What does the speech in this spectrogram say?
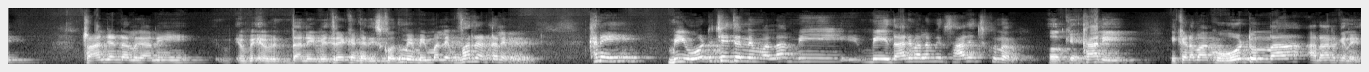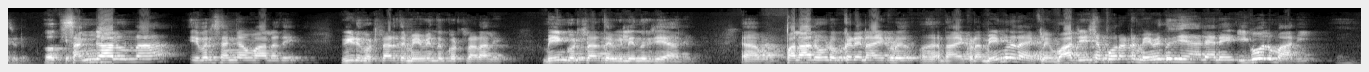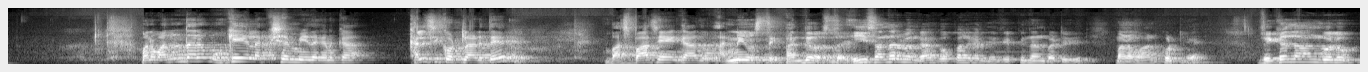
ట్రాన్స్జెండర్లు కానీ దాన్ని వ్యతిరేకంగా తీసుకోవద్దు. మేము మిమ్మల్ని ఎవరిని అంటలేము. కానీ మీ ఓటు చైతన్యం వల్ల మీ మీ దాని వల్ల మీరు సాధించుకున్నారు. ఓకే. కానీ ఇక్కడ మాకు ఓటున్నా అనార్గనైజ్డ్ Okay. సంఘాలున్నా ఎవరి సంఘం వాళ్ళది. వీడు కొట్లాడితే మేమెందుకు కొట్లాడాలి? మేం కొట్లాడితే వీళ్ళు ఎందుకు చేయాలి? పలానోడు ఒక్కడే నాయకుడు నాయకుడా? మేము కూడా నాయకులే. వాడు చేసిన పోరాటం మేమెందుకు చేయాలి అనే ఇగోలు మాని మనం అందరం ఒకే లక్ష్యం మీద కనుక కలిసి కొట్లాడితే బస్ పాసే కాదు అన్నీ వస్తాయి. అన్నీ వస్తాయి. ఈ సందర్భంగా గోపాల్ గారు మీరు చెప్పిన దాన్ని బట్టి మనం అనుకుంటే వికలాంగులు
